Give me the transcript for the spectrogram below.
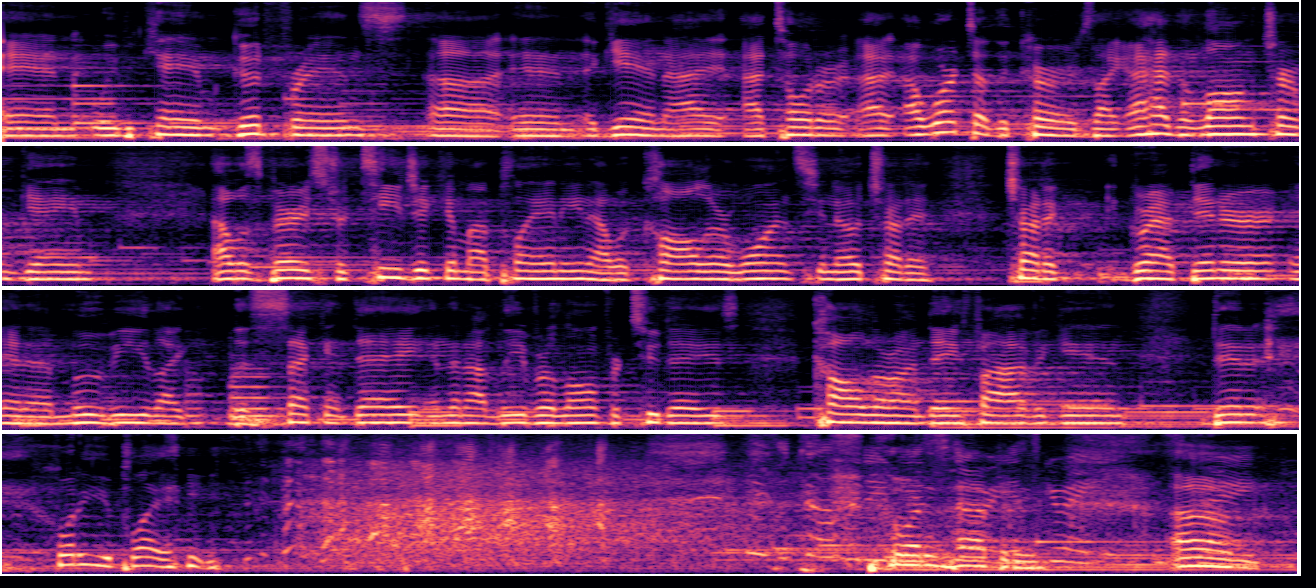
and we became good friends. Uh, and again, I, I told her, I, I worked up the courage. Like, I had the long term game. I was very strategic in my planning. I would call her once, you know, try to try to grab dinner and a movie like the second day, and then I'd leave her alone for two days. Call her on day five again. Dinner. what are you playing? what is happening? It's great. It's Um, great.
